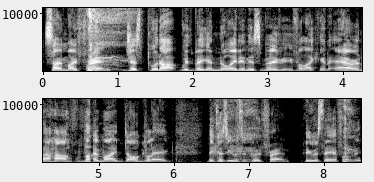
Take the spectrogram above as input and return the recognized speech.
So my friend just put up with being annoyed in this movie for like an hour and a half by my dog leg because he was a good friend. He was there for me.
